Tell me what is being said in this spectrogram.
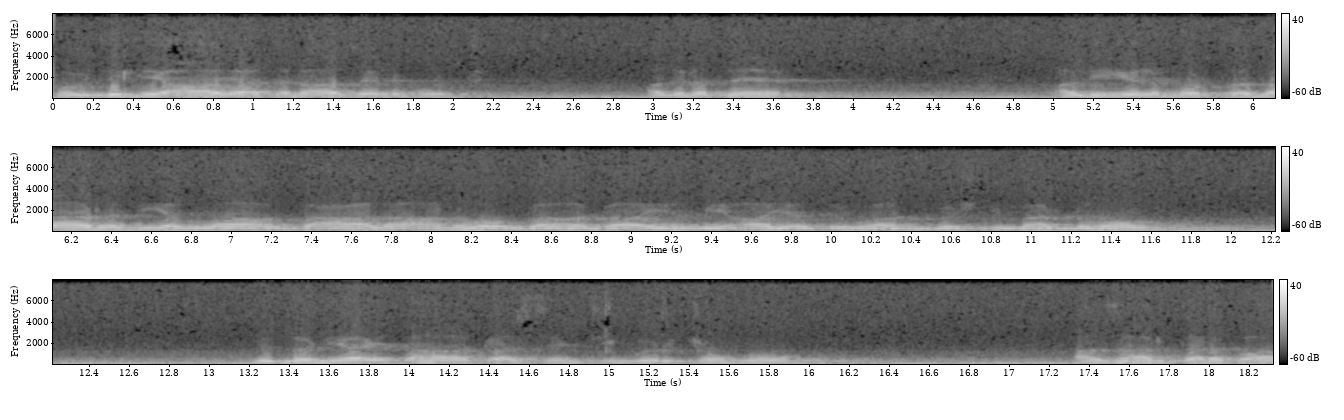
اور دیکھی آیت نازل بود، حضرت علی المرتضی رضی اللہ تعالی عنہ گاہ گاہی ہمیں آیت وان گشت مردموں دنیای تہا کا سن چنگر چونگو از ہر طرفا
